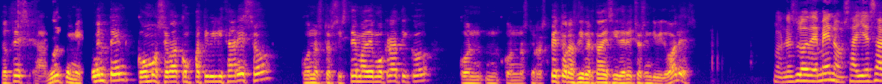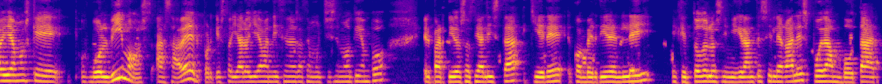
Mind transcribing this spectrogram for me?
Entonces, a mí que me cuenten cómo se va a compatibilizar eso con nuestro sistema democrático, con, nuestro respeto a las libertades y derechos individuales. Bueno, es lo de menos. Ayer sabíamos que volvimos a saber, porque esto ya lo llevan diciendo desde hace muchísimo tiempo, el Partido Socialista quiere convertir en ley que todos los inmigrantes ilegales puedan votar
